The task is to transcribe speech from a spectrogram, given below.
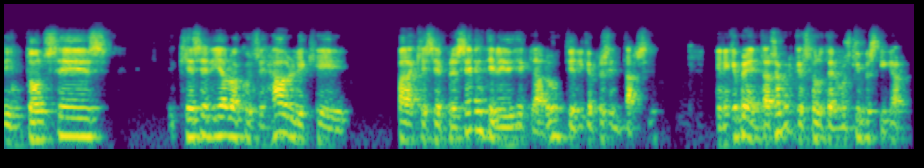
Entonces, ¿qué sería lo aconsejable que para que se presente? Le dije, claro, tiene que presentarse. Tiene que presentarse porque esto lo tenemos que investigar.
